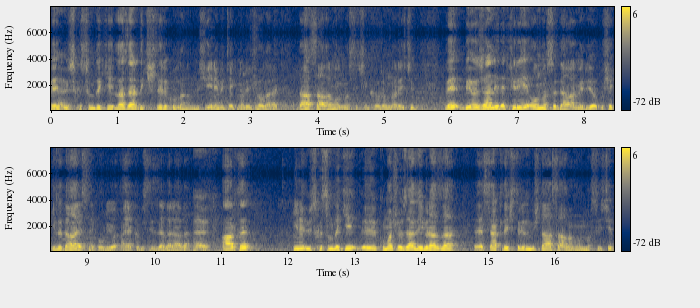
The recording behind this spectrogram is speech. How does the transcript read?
ve Evet. üst kısımdaki lazer dikişleri kullanılmış yeni bir teknoloji olarak daha sağlam olması için kıvrımları için ve bir özelliği de free olması devam ediyor. Bu şekilde daha esnek oluyor ayakkabı sizle beraber. Evet. Artı yine üst kısımdaki e, kumaş özelliği biraz daha e, sertleştirilmiş daha sağlam olması için.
